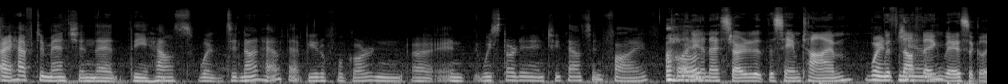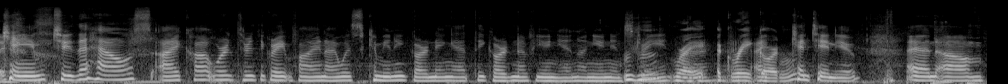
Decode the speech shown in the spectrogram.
I have to mention that the house was, did not have that beautiful garden, uh, and we started in 2005. Claudia and I started at the same time When with nothing, basically. Came to the house. I caught word through the grapevine. I was community gardening at the Garden of Union on Union Street. Mm-hmm. right. A great I- garden. I continue, and um,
